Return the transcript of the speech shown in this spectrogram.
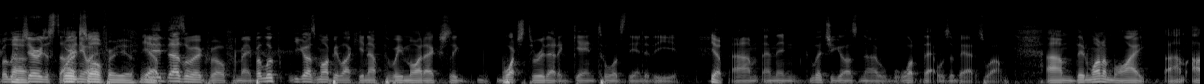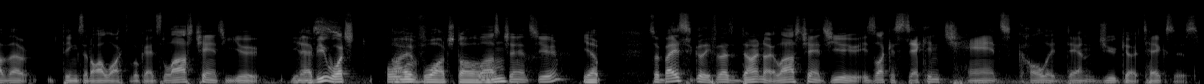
look, No, Jerry's a star. works anyway, well for you. Yeah. It does work well for me. But look, you guys might be lucky enough that we might actually watch through that again towards the end of the year. Yep. Um, and then let you guys know what that was about as well. Um, then one of my um, other things that I like to look at is Last Chance U. Now, have you watched all I've of watched all of Last them. Chance U? Yep. So basically, for those that don't know, Last Chance U is like a second chance college down in JUCO, Texas,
